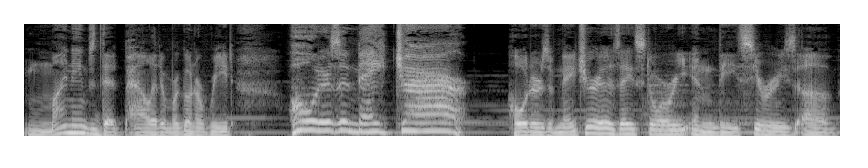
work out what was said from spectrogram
My name's Dead Palette, and we're going to read Holders of Nature! Holders of Nature is a story in the series of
